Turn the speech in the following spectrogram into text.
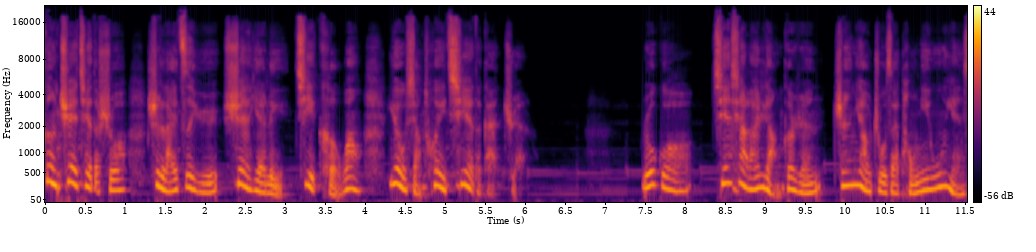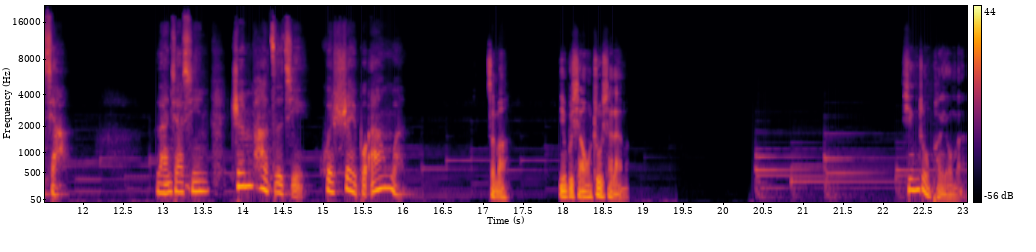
更确切的说，是来自于血液里既渴望又想退怯的感觉。如果接下来两个人真要住在同一屋檐下，蓝嘉欣真怕自己会睡不安稳。怎么，你不想我住下来吗？听众朋友们，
